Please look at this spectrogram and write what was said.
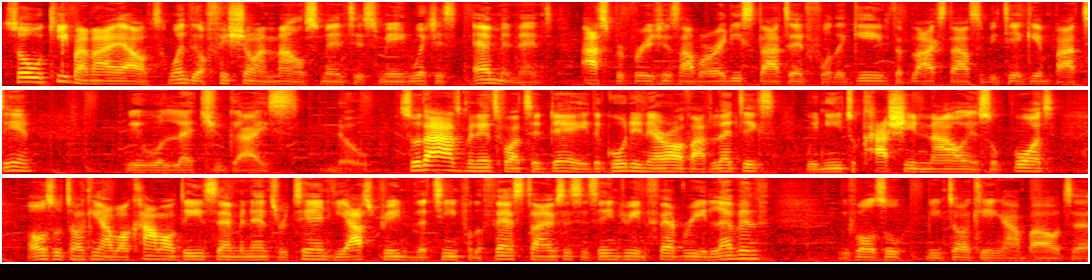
So we'll keep an eye out when the official announcement is made, which is imminent, as preparations have already started for the games the Black Stars will be taking part in. We will let you guys know. So that has been it for today. The golden era of athletics. We need to cash in now and support. Also talking about Kamaldeen's eminent return. He has trained the team for the first time since his injury in February 11th. We've also been talking about uh,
